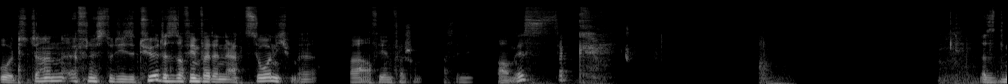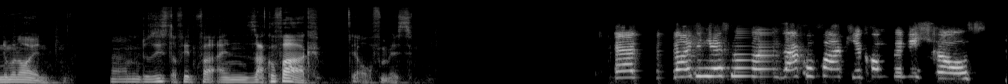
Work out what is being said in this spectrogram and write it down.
Gut, dann öffnest du diese Tür. Das ist auf jeden Fall deine Aktion. Ich äh, war auf jeden Fall schon, was in diesem Raum ist. Zack. Das ist die Nummer 9. Ähm, du siehst auf jeden Fall einen Sarkophag, der offen ist. Äh, Leute, hier ist nur ein Sarkophag, hier kommen wir nicht raus.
